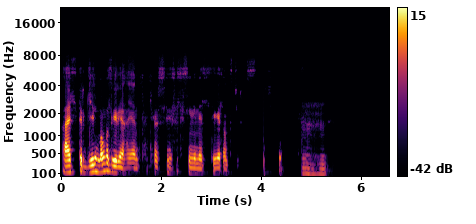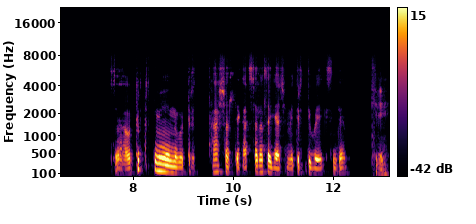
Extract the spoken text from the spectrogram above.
айл тэр гэр Монгол гэрийн хаяанд салхиарсан салхисан гинэл тэгэл унтж ирсэн. Аа. За өдөр тутмын нөгөө тэр таашаалыг аз жаргалыг яаж мэдэрдэг вэ гэсэн тийм. Тий.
